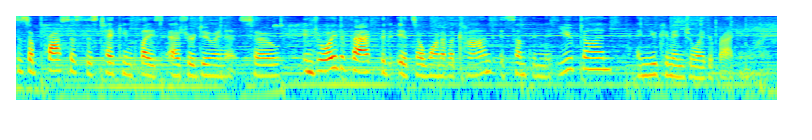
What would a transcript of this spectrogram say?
is a process that's taking place as you're doing it. So enjoy the fact that it's a one of a kind. It's something that you've done and you can enjoy the bragging rights.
